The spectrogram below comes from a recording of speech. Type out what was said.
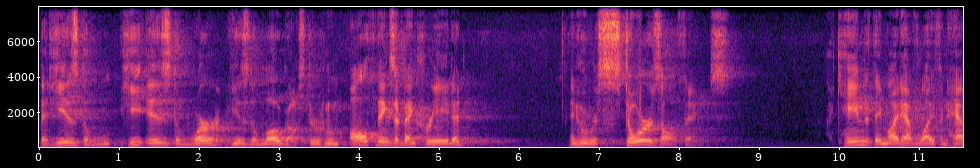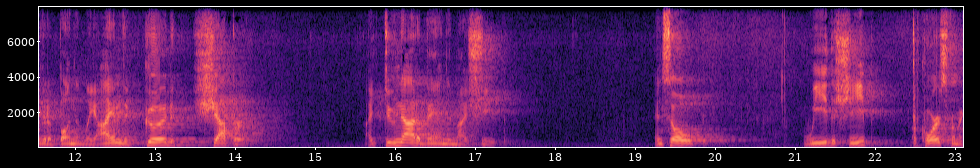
that he is the, he is the Word, he is the Logos, through whom all things have been created and who restores all things. I came that they might have life and have it abundantly. I am the good shepherd. I do not abandon my sheep. And so, we, the sheep, of course, from a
